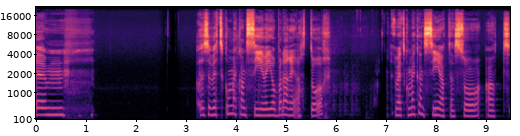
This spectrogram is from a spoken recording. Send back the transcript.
Em, altså, jeg vet ikke om jeg kan si Jeg jobba der i ett år. Jeg vet ikke om jeg kan si at jeg så at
